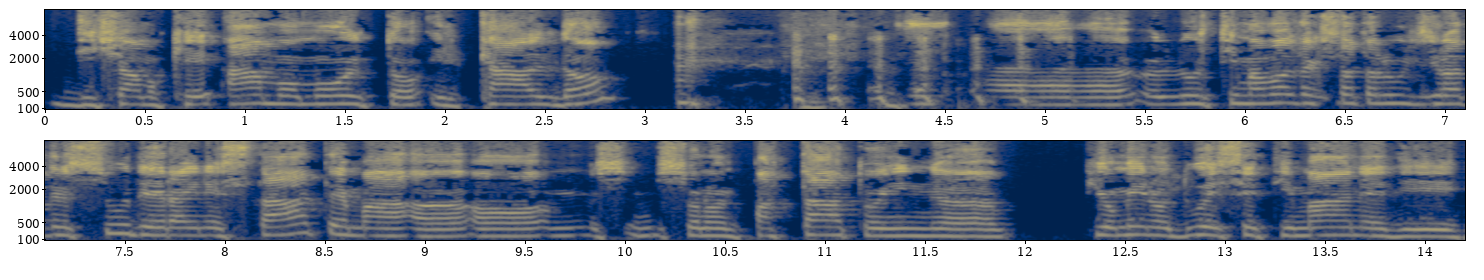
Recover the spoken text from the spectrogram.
diciamo che amo molto il caldo. uh, l'ultima volta che sono stato all'isola del sud era in estate, ma uh, ho, sono impattato in uh, più o meno due settimane di,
